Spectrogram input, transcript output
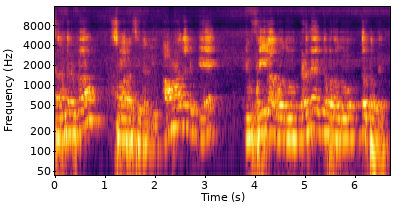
ಸಂದರ್ಭ ಸ್ವಾರಸ್ಯದಲ್ಲಿ. ಆವಾಗ ನಿಮಗೆ, ನೀವು ಫೇಲ್ ಆಗೋದು ಕಡಿಮೆ ಅಂಕ ಬರೋದು ತಪ್ಪುತ್ತೆ.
